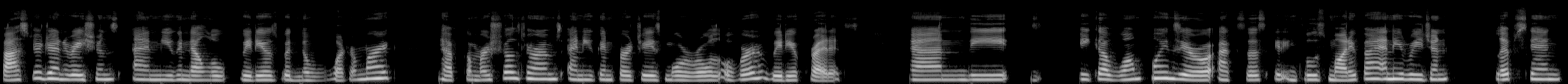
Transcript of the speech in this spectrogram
faster generations, and you can download videos with no watermark. You have commercial terms, and you can purchase more rollover video credits. And the Pika 1.0 access it includes modify any region, lip sync,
